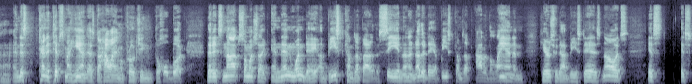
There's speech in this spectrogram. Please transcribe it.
uh, and this kind of tips my hand as to how I'm approaching the whole book that it's not so much like and then one day a beast comes up out of the sea and then another day a beast comes up out of the land and here's who that beast is. No it's it's it's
